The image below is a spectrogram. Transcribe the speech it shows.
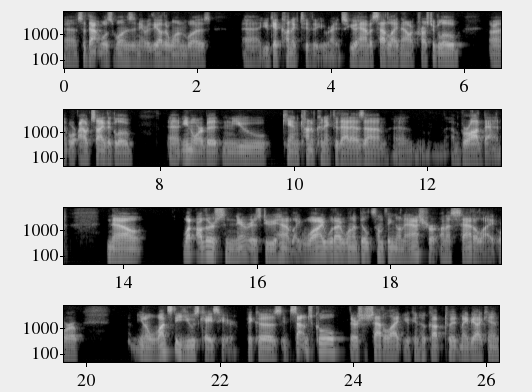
Uh, so that was one scenario. The other one was uh, you get connectivity, right? So you have a satellite now across the globe uh, or outside the globe uh, in orbit, and you can kind of connect to that as a, a, a broadband. Now, what other scenarios do you have? Like, why would I want to build something on Azure on a satellite? Or you know what's the use case here? Because it sounds cool. There's a satellite. You can hook up to it. Maybe i can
